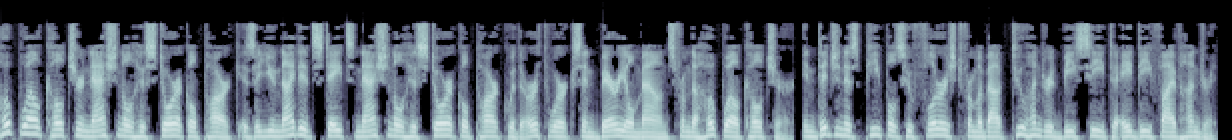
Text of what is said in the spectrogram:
Hopewell Culture National Historical Park is a United States national historical park with earthworks and burial mounds from the Hopewell culture, indigenous peoples who flourished from about 200 BC to AD 500.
